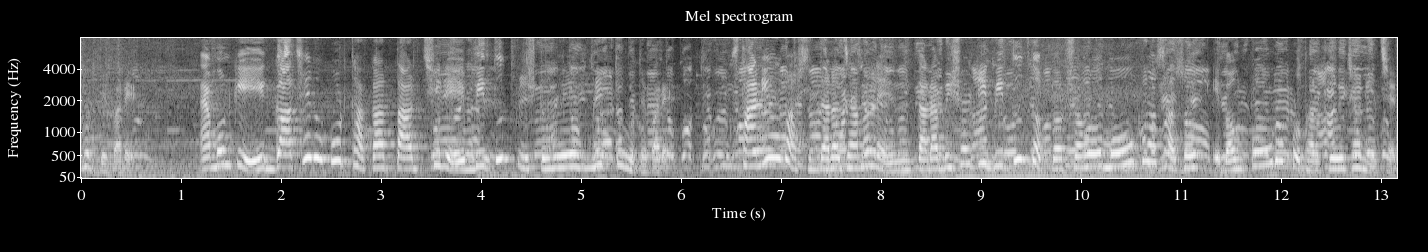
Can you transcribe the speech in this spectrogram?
ঘটতে পারে। এমনকি গাছের উপর থাকা তার ছিঁড়ে বিদ্যুৎ পৃষ্ঠ হয়ে মৃত্যু হতে পারে। স্থানীয় বাসিন্দারা জানালেন, তারা বিষয়টি বিদ্যুৎ দপ্তর সহ মহকুমা শাসক এবং পৌর প্রধানকেও জানিয়েছেন।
